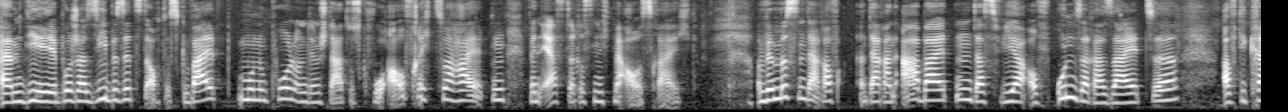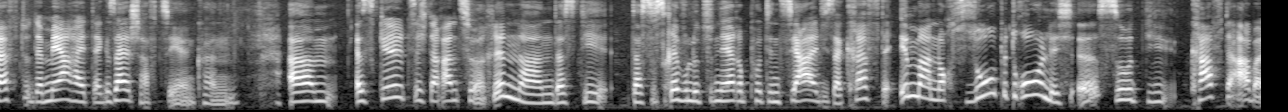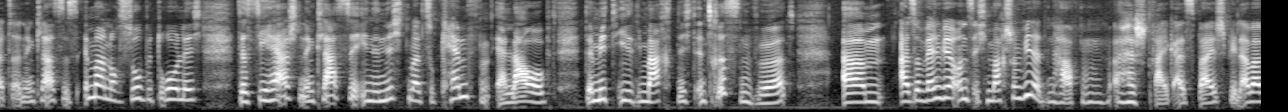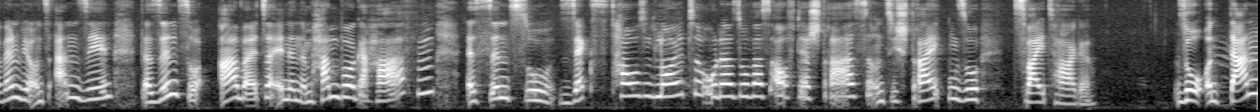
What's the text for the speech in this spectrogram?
Ähm, die Bourgeoisie besitzt auch das Gewaltmonopol, um den Status quo aufrechtzuerhalten, wenn ersteres nicht mehr ausreicht. Und wir müssen darauf, daran arbeiten, dass wir auf unserer Seite auf die Kräfte der Mehrheit der Gesellschaft zählen können. Ähm, es gilt, sich daran zu erinnern, dass, die, dass das revolutionäre Potenzial dieser Kräfte immer noch so bedrohlich ist, so die Kraft der Arbeiterinnenklasse ist immer noch so bedrohlich, dass die herrschenden Klasse ihnen nicht mal zu kämpfen erlaubt, damit ihr die Macht nicht entrissen wird. Ähm, also wenn wir uns, ich mache schon wieder den Hafenstreik als Beispiel, aber wenn wir uns ansehen, da sind so ArbeiterInnen im Hamburger Hafen, es sind so 6000 Leute oder sowas auf der Straße und sie streiken so zwei Tage. So, und dann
